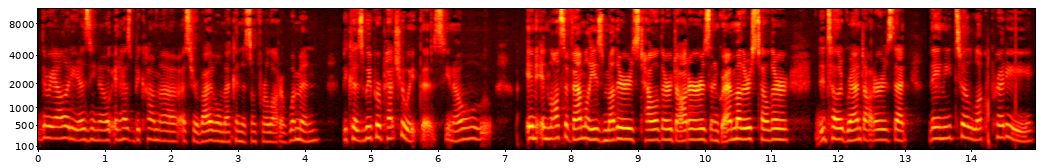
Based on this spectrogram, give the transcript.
The reality is, you know, it has become a, a survival mechanism for a lot of women because we perpetuate this. You know, in in lots of families, mothers tell their daughters and grandmothers tell their tell their granddaughters that they need to look pretty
